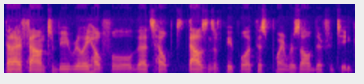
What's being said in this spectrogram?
that I found to be really helpful, that's helped thousands of people at this point resolve their fatigue.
